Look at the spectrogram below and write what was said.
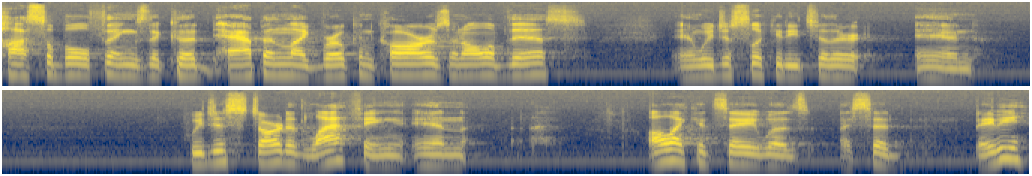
possible things that could happen, like broken cars and all of this. And we just look at each other, and we just started laughing. And all I could say was, I said, Baby,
